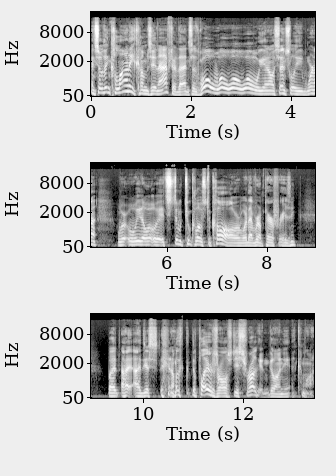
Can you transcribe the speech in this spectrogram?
And so then Kalani comes in after that and says, "Whoa, whoa, whoa, whoa!" You know, essentially, we're not, we're, we don't. It's too too close to call or whatever. I'm paraphrasing, but I, I just, you know, the, players are all just shrugging, going, yeah, "Come on."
